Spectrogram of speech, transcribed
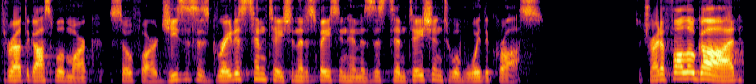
throughout the Gospel of Mark so far. Jesus' greatest temptation that is facing him is this temptation to avoid the cross, to try to follow God,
